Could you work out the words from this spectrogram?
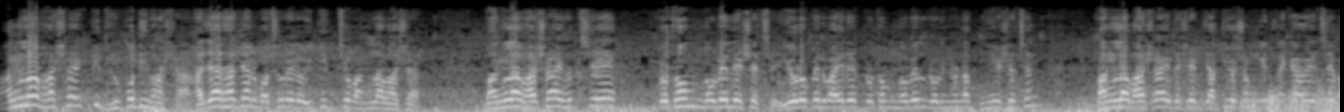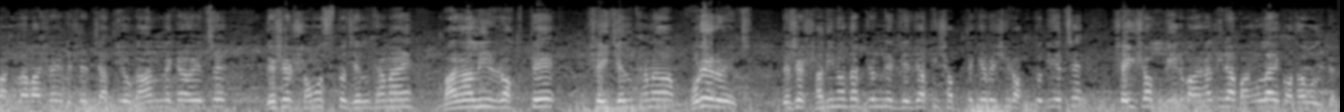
বাংলা ভাষা একটি ধ্রুপদী ভাষা। হাজার হাজার বছরের ঐতিহ্য বাংলা ভাষার বাংলা ভাষায় হচ্ছে প্রথম নোবেল এসেছে। ইউরোপের বাইরের প্রথম নোবেল রবীন্দ্রনাথ নিয়ে এসেছেন। বাংলা ভাষায় দেশের জাতীয় সংগীত লেখা হয়েছে, বাংলা ভাষায় দেশের জাতীয় গান লেখা হয়েছে, দেশের সমস্ত জেলখানায় বাঙালির রক্তে সেই জেলখানা ভরে রয়েছে। দেশের স্বাধীনতার জন্য যে জাতি সব থেকে বেশি রক্ত দিয়েছে, সেই সব বীর বাঙালিরা বাংলায় কথা বলতেন।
